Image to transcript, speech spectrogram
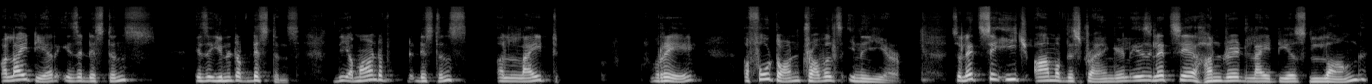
A light year is a distance is a unit of distance. The amount of distance a light ray a photon travels in a year. So let's say each arm of this triangle is, let's say, 100 light years long,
